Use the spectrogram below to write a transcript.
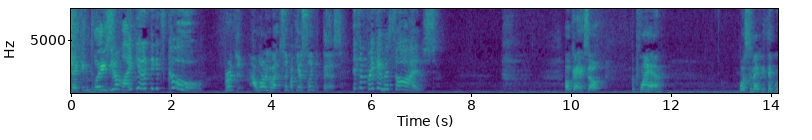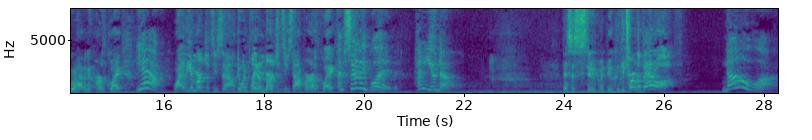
Shaking, please? You don't like it? I think it's cool. Bridget, I want to go back to sleep. I can't sleep with this. It's a freaking massage. Okay, so the plan was to make me think we were having an earthquake. Yeah, Why the emergency sound? They wouldn't play an emergency sound for an earthquake. I'm sure they would. How do you know? This is stupid, dude. Could you turn the bed off? No!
